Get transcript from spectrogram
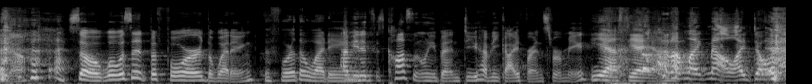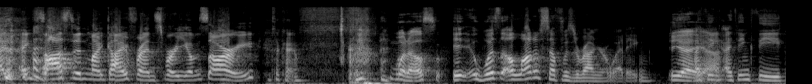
You know. so what was it before the wedding? before the wedding I mean, it's, it's constantly been. Do you have any guy friends for me? yes yeah, yeah. And I'm like, Mel, I don't. I exhausted my guy friends for you. I'm sorry. It's okay. What else? It, it was a lot of stuff was around your wedding. Yeah, I yeah. think I think the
